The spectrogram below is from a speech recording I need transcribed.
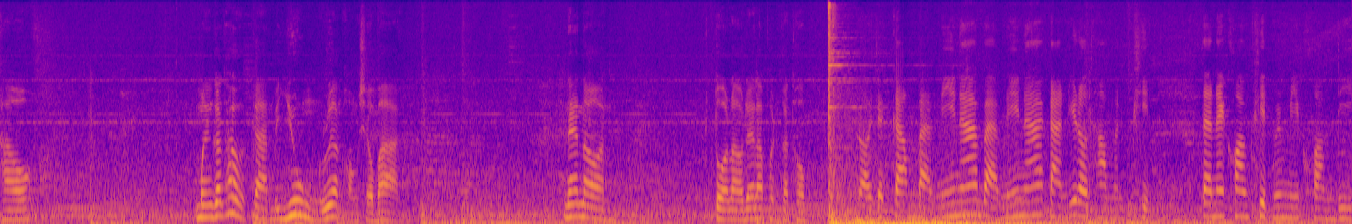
เขา มันก็เท่ากับการไปยุ่งเรื่องของชาวบ้าน แน่นอนตัวเราได้รับผลกระทบ เราจะกรรมแบบนี้นะแบบนี้นะการที่เราทำมันผิด แต่ในความผิดมันมีความดี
